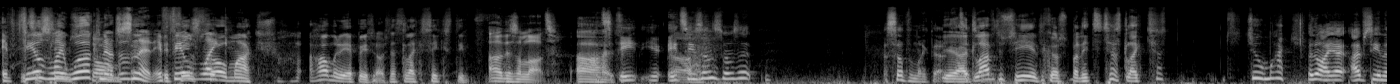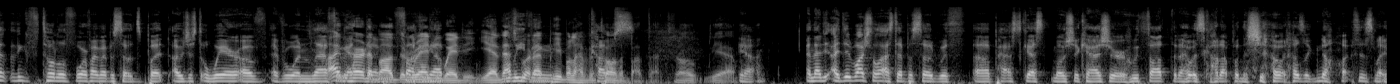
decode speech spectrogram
It feels just like work so- now, doesn't it? It feels so like- so much. How many episodes? That's like sixty. Oh, there's a lot. Uh, It's eight eight seasons was it? Something like that. yeah, I'd love to see it because, but it's just like just it's too much. No, I, I've seen I think a total of four or five episodes, but I was just aware of everyone laughing. I've at heard them about the red up. wedding. Yeah, that's what I, people haven't cups. thought about that. So yeah, Yeah. And I, I did watch the last episode with uh, past guest Moshe Kasher, who thought that I was caught up on the show, and I was like, "No, this is my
